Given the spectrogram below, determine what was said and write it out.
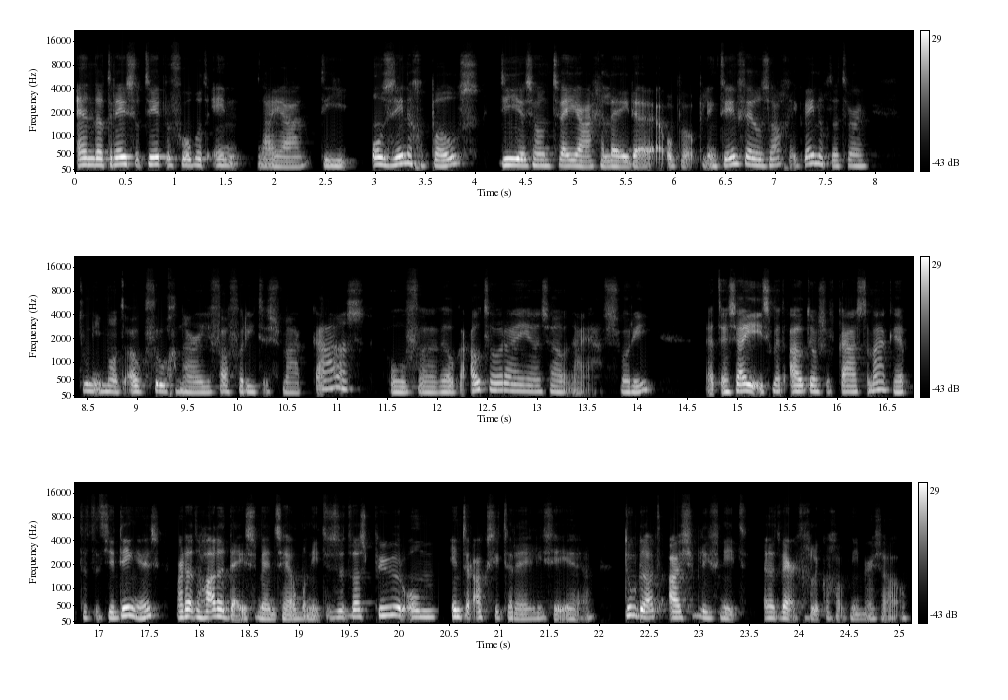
en dat resulteert bijvoorbeeld in, nou ja, die onzinnige polls die je zo'n twee jaar geleden op, op LinkedIn veel zag. Ik weet nog dat er toen iemand ook vroeg naar je favoriete smaak kaas of uh, welke auto rijden en zo. Nou ja, sorry. Tenzij je iets met auto's of kaas te maken hebt, dat het je ding is. Maar dat hadden deze mensen helemaal niet. Dus het was puur om interactie te realiseren. Doe dat alsjeblieft niet. En het werkt gelukkig ook niet meer zo.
